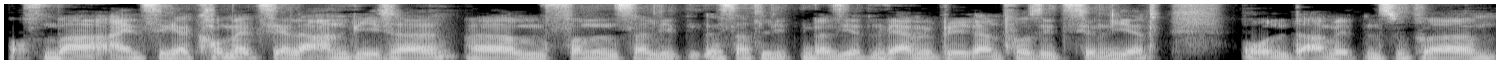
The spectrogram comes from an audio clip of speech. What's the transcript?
offenbar einziger kommerzieller Anbieter ähm, von satellitenbasierten Wärmebildern positioniert und damit ein super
